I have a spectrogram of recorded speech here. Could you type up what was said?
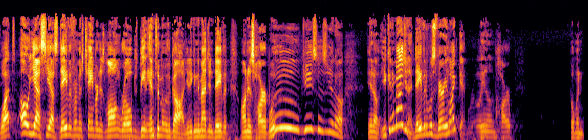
What? Oh, yes, yes. David from his chamber in his long robes, being intimate with God. You, can imagine David on his harp. Woo, Jesus, you know. You know, you can imagine it. David was very like that, you know, harp. But when,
